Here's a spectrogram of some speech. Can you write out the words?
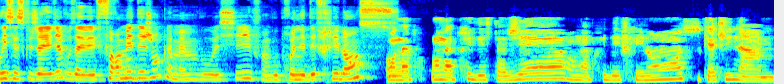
Oui, c'est ce que j'allais dire. Vous avez formé des gens quand même, vous aussi. Enfin, vous prenez des freelances. On a, on a pris des stagiaires, on a pris des freelances. Kathleen a, euh,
